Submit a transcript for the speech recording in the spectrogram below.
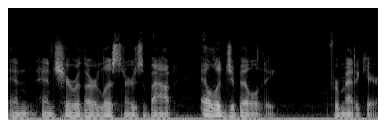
and, and share with our listeners about eligibility for Medicare.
